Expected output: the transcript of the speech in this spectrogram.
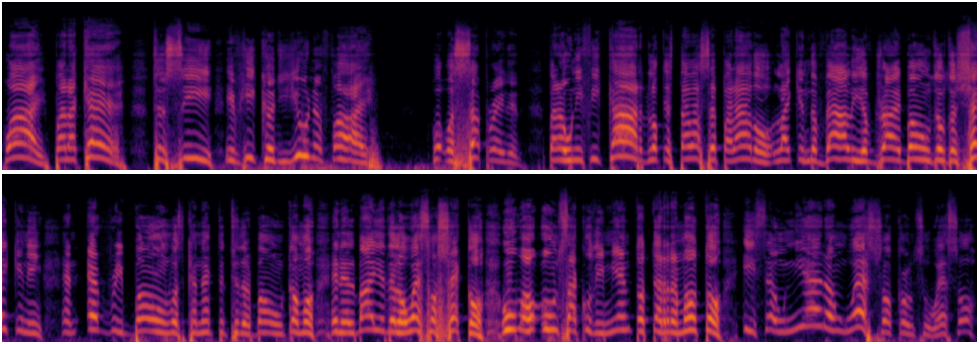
Why? ¿Para qué? To see if he could unify what was separated. Para unificar lo que estaba separado. Like in the valley of dry bones, there was a shaking and every bone was connected to their bone. Como en el valle de los huesos secos, hubo un sacudimiento, terremoto y se unieron hueso con su hueso.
